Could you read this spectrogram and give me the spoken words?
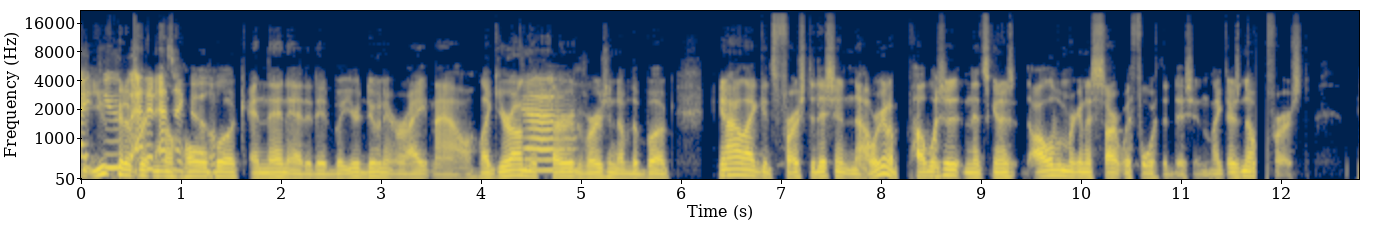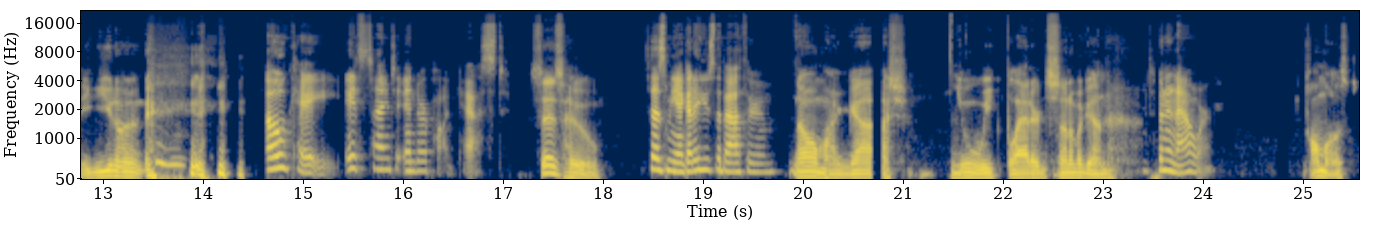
I you could have written the whole go. book and then edited, but you're doing it right now. Like you're on Yeah. the third version of the book. You know how like it's first edition? No, we're gonna publish it and it's gonna all of them are gonna start with fourth edition. Like there's no first. You don't Okay, it's time to end our podcast. says who? Says me, I gotta use the bathroom. Oh my gosh. You weak bladdered son of a gun. It's been an hour. Almost.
